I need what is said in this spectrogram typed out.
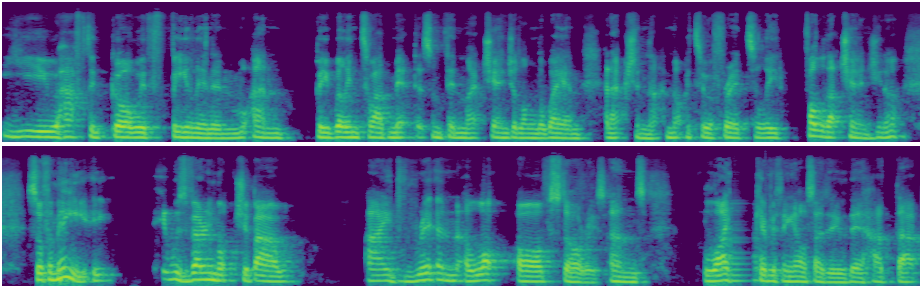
you have to go with feeling and and be willing to admit that something might change along the way and, and action that and not be too afraid to lead follow that change you know? So for me it, it was very much about i'd written a lot of stories and like everything else I do, they had that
